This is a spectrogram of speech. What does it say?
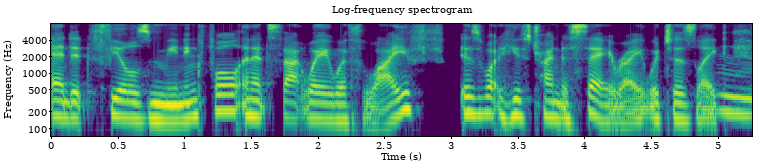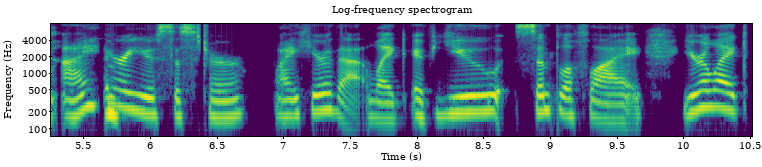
and it feels meaningful. And it's that way with life is what he's trying to say right? Which is like mm, i hear you sister. I hear that. Like if you simplify you're like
